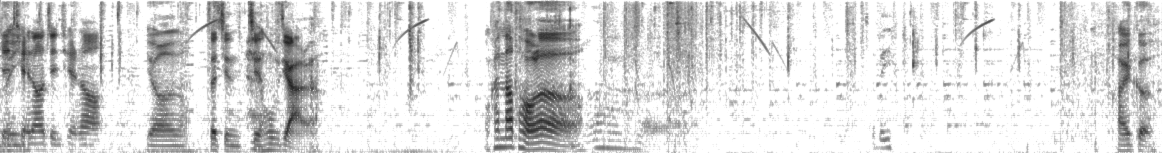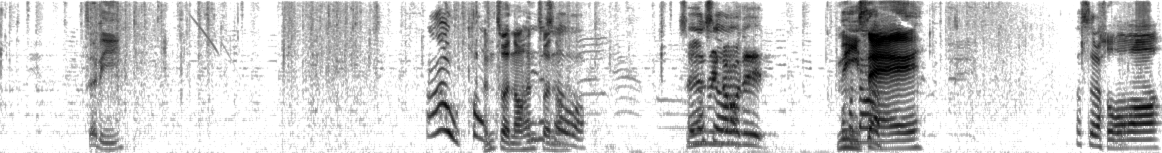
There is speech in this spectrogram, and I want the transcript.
捡钱哦，捡钱哦。有在捡捡护甲了。我看到头了，这里还有一个，这里啊，痛！很准哦，很准哦。谁在射我？你谁？他死了。说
